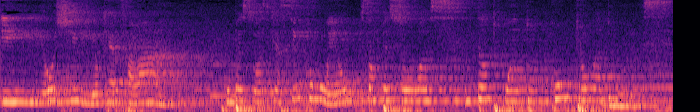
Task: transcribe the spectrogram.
E hoje eu quero falar com pessoas que, assim como eu, são pessoas um tanto quanto controladoras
